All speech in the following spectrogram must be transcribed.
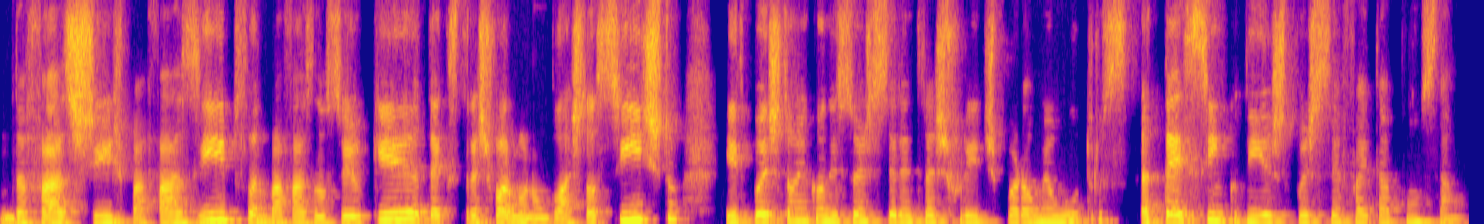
da fase X para a fase Y, para a fase não sei o quê, até que se transformam num blastocisto e depois estão em condições de serem transferidos para o meu útero até cinco dias depois de ser feita a punção.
